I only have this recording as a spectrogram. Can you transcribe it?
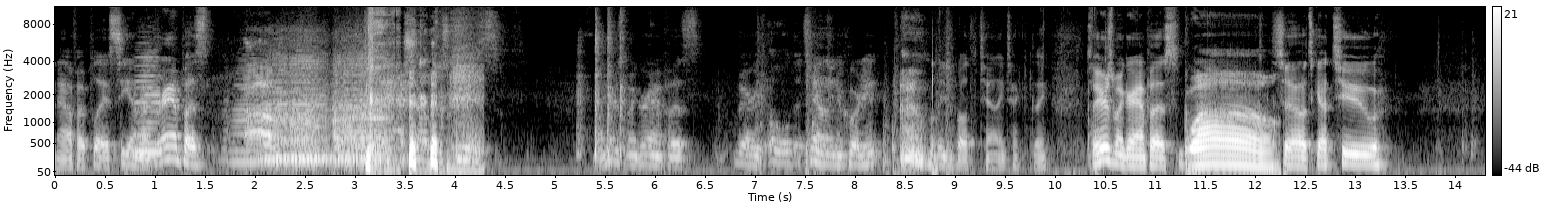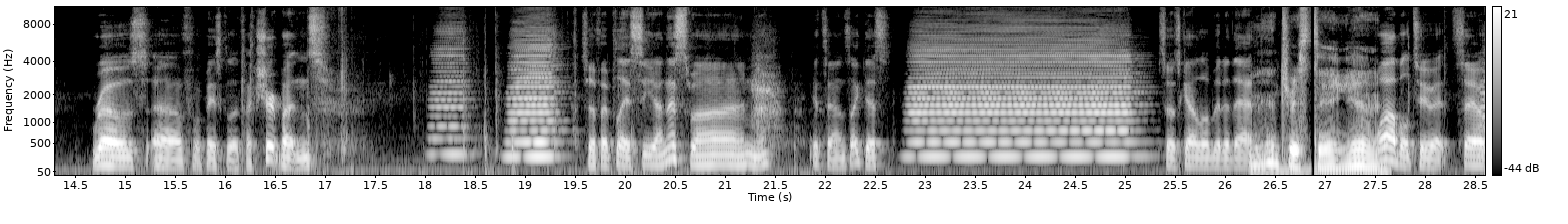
Now, if I play a C on my grandpa's, um, oh, mash all those keys. Now here's my grandpa's very old Italian accordion. well, these are both Italian technically. So here's my grandpa's. Wow. So it's got two rows of what basically look like shirt buttons. So if I play a C on this one, it sounds like this. So it's got a little bit of that Interesting. Yeah. wobble to it. So,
